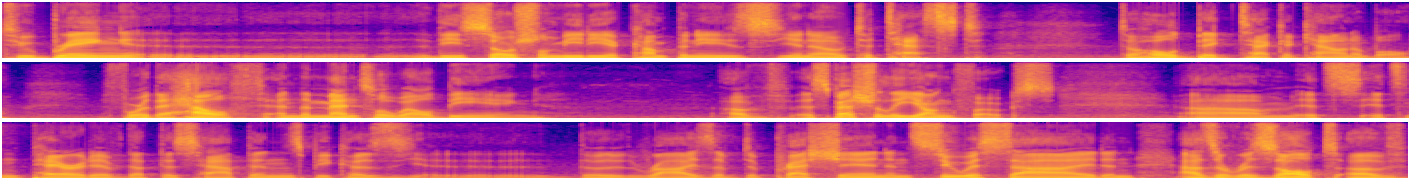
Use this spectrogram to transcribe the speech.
to bring uh, these social media companies you know to test to hold big tech accountable for the health and the mental well-being of especially young folks. Um, it's it's imperative that this happens because uh, the rise of depression and suicide, and as a result of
